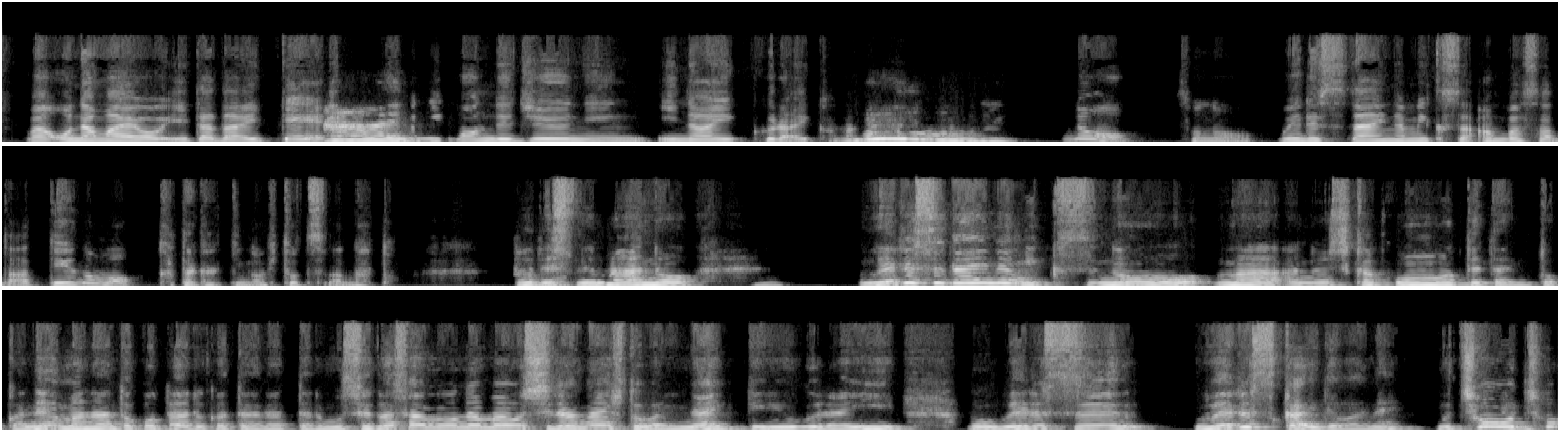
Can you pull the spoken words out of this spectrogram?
まあ、お名前をいただいて、はい。日本で10人いないくらいかな、ううん、ん。の、その、ウェルスダイナミクスアンバサダーっていうのも肩書きの一つだなと。そうですね。まあ、あの、うんウェルスダイナミクスの、まあ、あの、資格を持ってたりとかね、学んだことある方だったら、もうセガさんのお名前を知らない人はいないっていうぐらい、もうウェルス、ウェルス界ではね、もう超超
